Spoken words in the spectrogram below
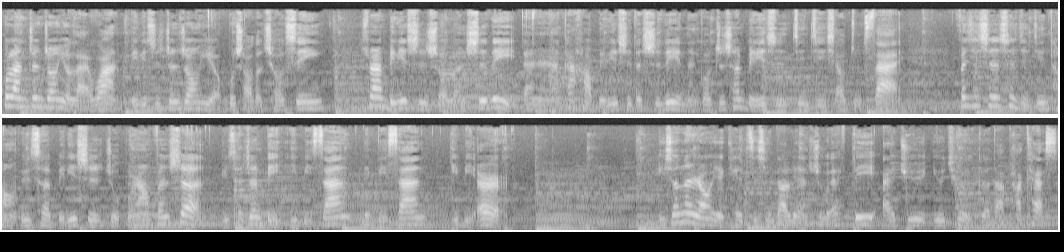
波兰阵中有莱万，比利时阵中也有不少的球星。虽然比利时首轮失利，但仍然看好比利时的实力能够支撑比利时晋级小组赛。分析师赤井金童预测比利时主不让分胜，预测正比一比三、零比三、一比二。以上内容也可以自行到脸书、FB、IG、YouTube 各大 Podcast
